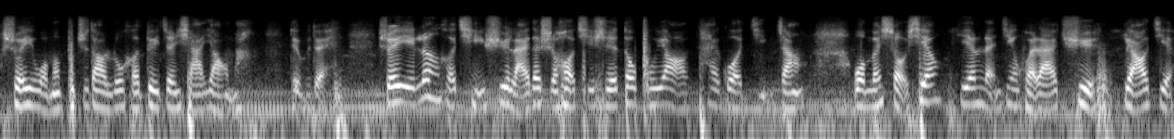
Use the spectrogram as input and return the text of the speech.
所以我们不知道如何对症下药嘛。对不对？所以任何情绪来的时候，其实都不要太过紧张。我们首先先冷静回来，去了解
